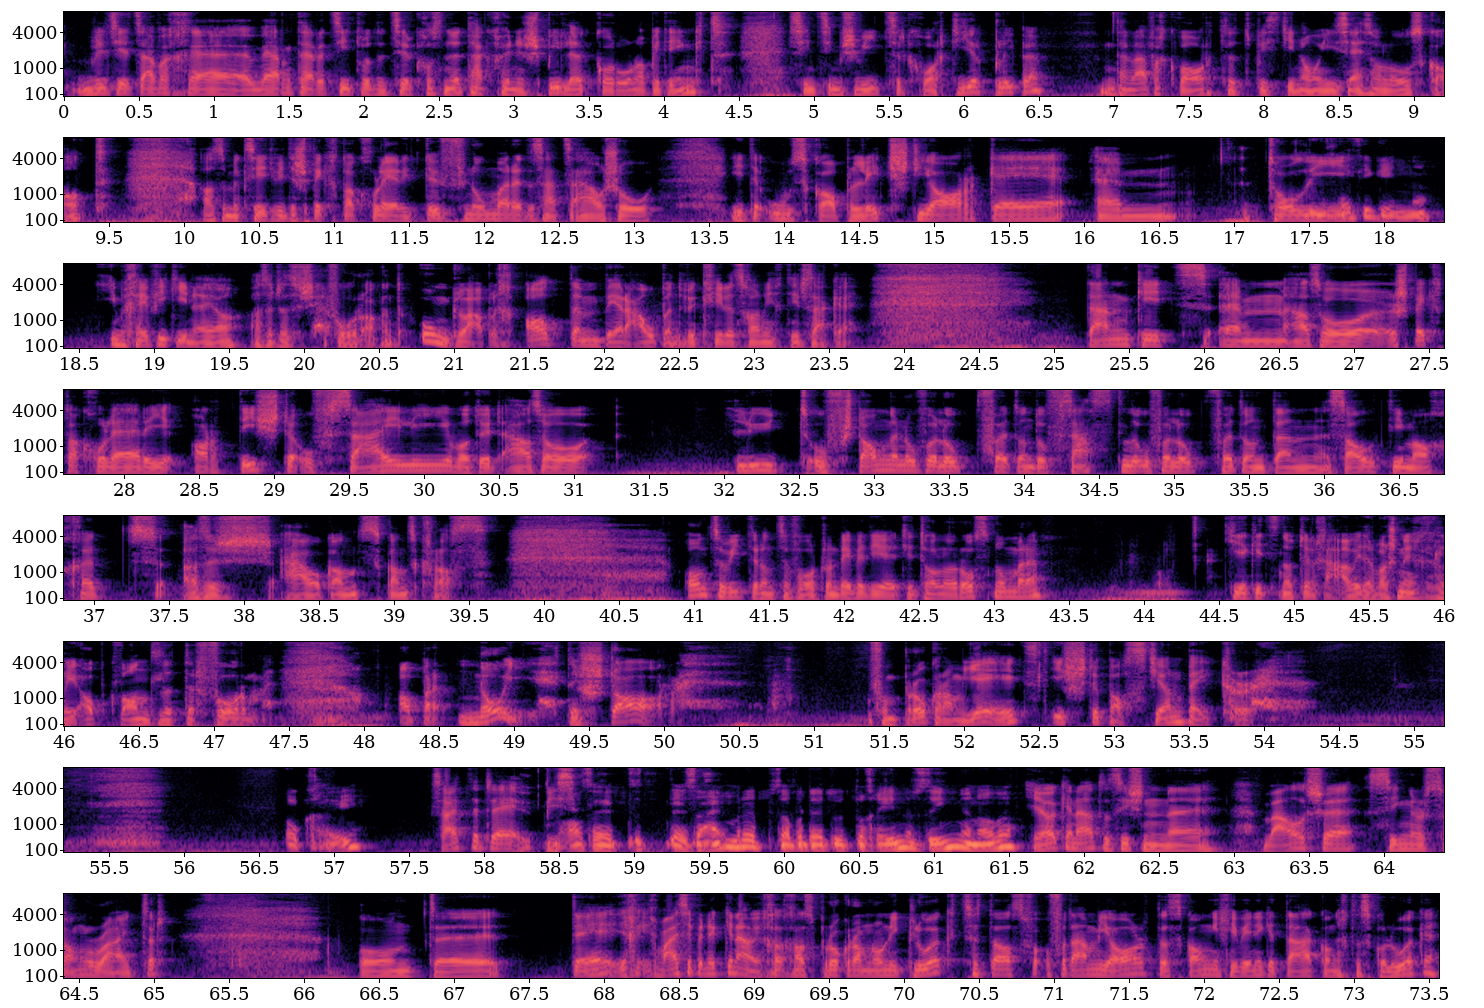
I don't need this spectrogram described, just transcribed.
weil sie jetzt einfach äh, während der Zeit, wo der Zirkus nicht hat können spielen, Corona bedingt, sind sie im Schweizer Quartier geblieben und haben einfach gewartet, bis die neue Saison losgeht. Also man sieht wieder spektakuläre TÜV-Nummern, das hat es auch schon in der Ausgabe letztes Jahr gegeben. Ähm, tolle... Im Käfig rein, ja. Also das ist hervorragend. Unglaublich atemberaubend, wirklich, das kann ich dir sagen. Dann gibt's ähm, also spektakuläre Artisten auf Seile, die dort auch so Leute auf Stangen auflupfen und auf Sessel auflupfen und dann Salti machen. Also ist auch ganz, ganz krass. Und so weiter und so fort. Und eben die, die tollen Rossnummern. Die gibt's natürlich auch wieder, wahrscheinlich ein bisschen abgewandelter Form. Aber neu, der Star vom Programm jetzt, ist der Bastian Baker. Okay. Sagt er der etwas? Also, der sagt mir etwas, aber der tut doch eher singen, oder? Ja, genau, das ist ein äh, welscher Singer-Songwriter. Und äh, der, ich, ich weiß eben nicht genau, ich, ich habe das Programm noch nicht geschaut, das von, von diesem Jahr, das gehe ich in wenigen Tagen kann ich das schauen.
